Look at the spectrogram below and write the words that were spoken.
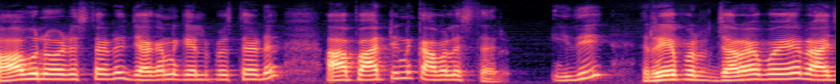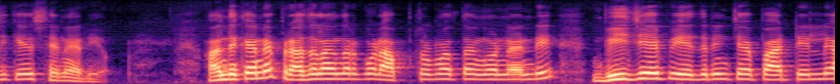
బాబుని ఓడిస్తాడు జగన్ గెలిపిస్తాడు ఆ పార్టీని కబలిస్తారు. ఇది రేపు జరగబోయే రాజకీయ సెనారియో అందుకనే ప్రజలందరూ కూడా అప్రమత్తంగా ఉండండి. బీజేపీ ఎదిరించే పార్టీల్ని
